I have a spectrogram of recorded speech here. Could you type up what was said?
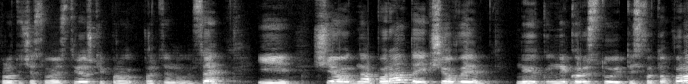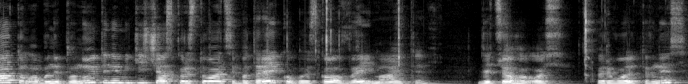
Проти часової стрілочки про- протягнули. Все. І ще одна порада, якщо ви не, користуєтесь фотоапаратом або не плануєте ним якийсь час користуватися, батарейку обов'язково виймайте. Для цього ось переводите вниз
